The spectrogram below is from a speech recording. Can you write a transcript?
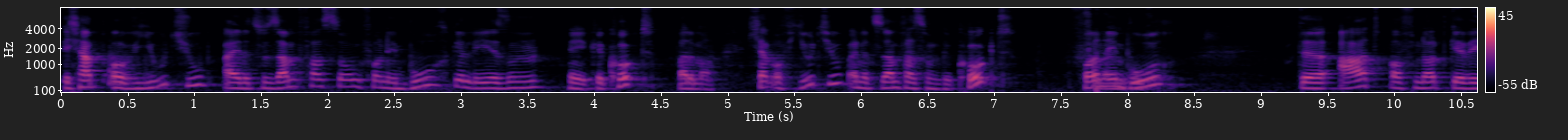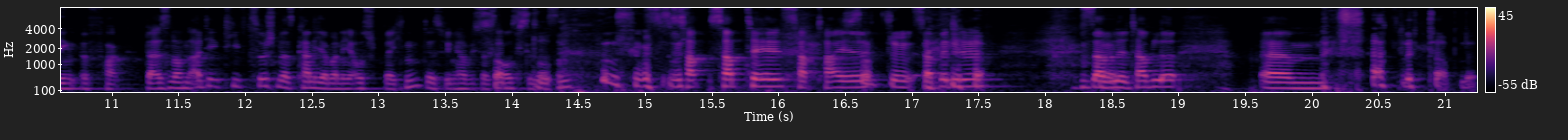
ich habe auf YouTube eine Zusammenfassung von dem Buch gelesen. Nee, geguckt. Warte mal. Ich habe auf YouTube eine Zusammenfassung geguckt von, von dem Buch. Buch The Art of Not Giving a Fuck. Da ist noch ein Adjektiv zwischen, das kann ich aber nicht aussprechen, deswegen habe ich das Substil. ausgelassen. Sub Subtail, Subtile, Subtitle, Sable Table. Ähm, Sable Table.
